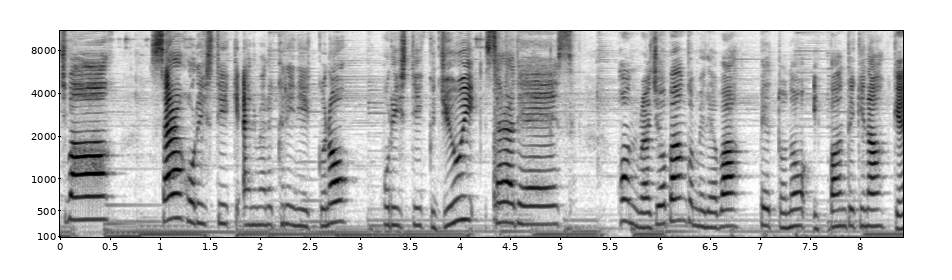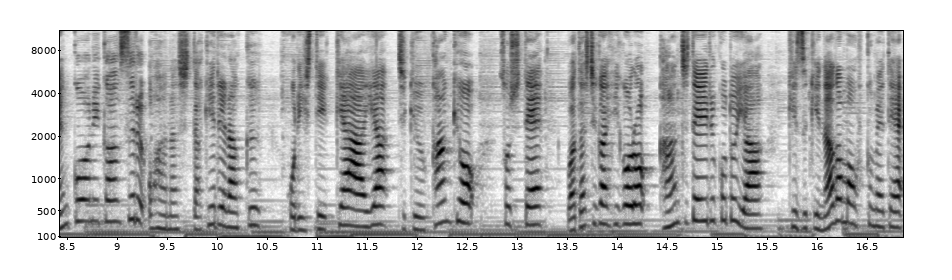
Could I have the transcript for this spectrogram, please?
ちは。サラホリスティックアニマルクリニックのホリスティック獣医サラです。本ラジオ番組ではペットの一般的な健康に関するお話だけでなくホリスティックケアや地球環境そして私が日頃感じていることや気づきなども含めて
